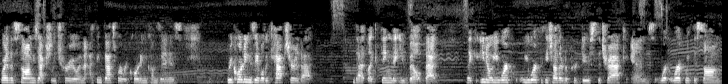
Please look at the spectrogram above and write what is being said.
where the song is actually true, and I think that's where recording comes in. Is recording is able to capture that that like thing that you built that like you know you work you work with each other to produce the track and work work with the song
